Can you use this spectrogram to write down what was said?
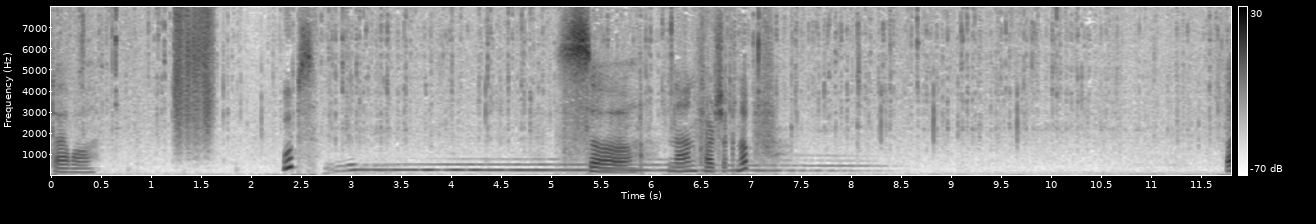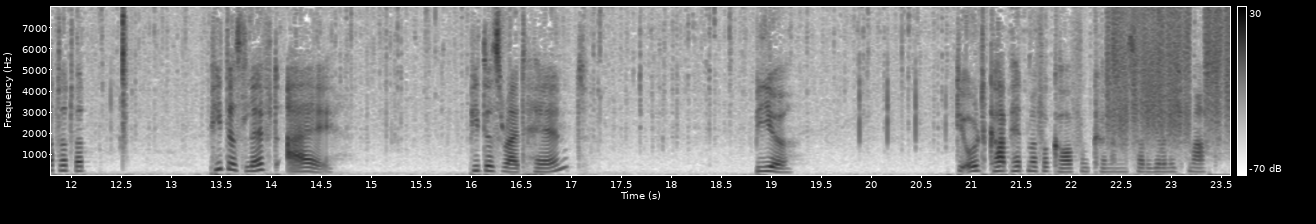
Da war Ups. So. Nein, falscher Knopf. Was, was, was? Peter's left eye. Peter's right hand. Bier. Die Old Cup hätten wir verkaufen können. Das habe ich aber nicht gemacht.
